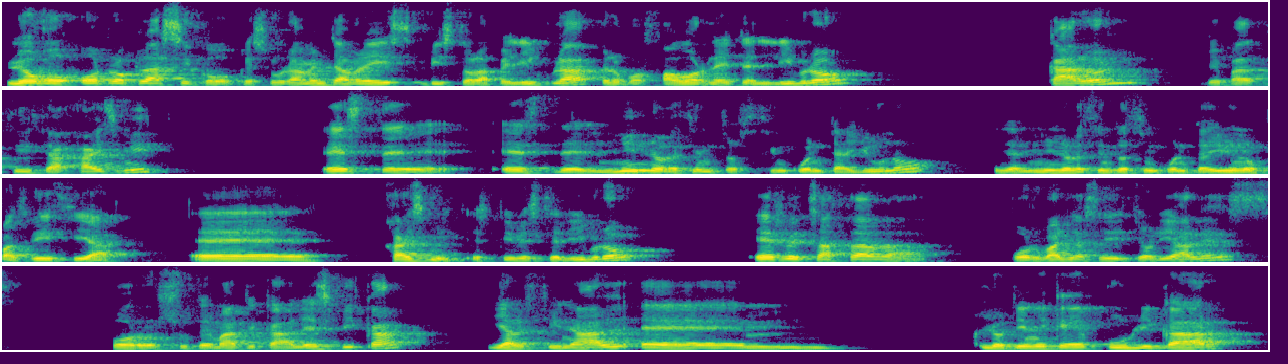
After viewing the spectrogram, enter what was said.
Luego, otro clásico que seguramente habréis visto la película, pero por favor, leed el libro, Carol, de Patricia Highsmith, este es del 1951. En el 1951 Patricia eh, Highsmith escribe este libro. Es rechazada por varias editoriales por su temática lésbica y al final em, lo tiene que publicar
